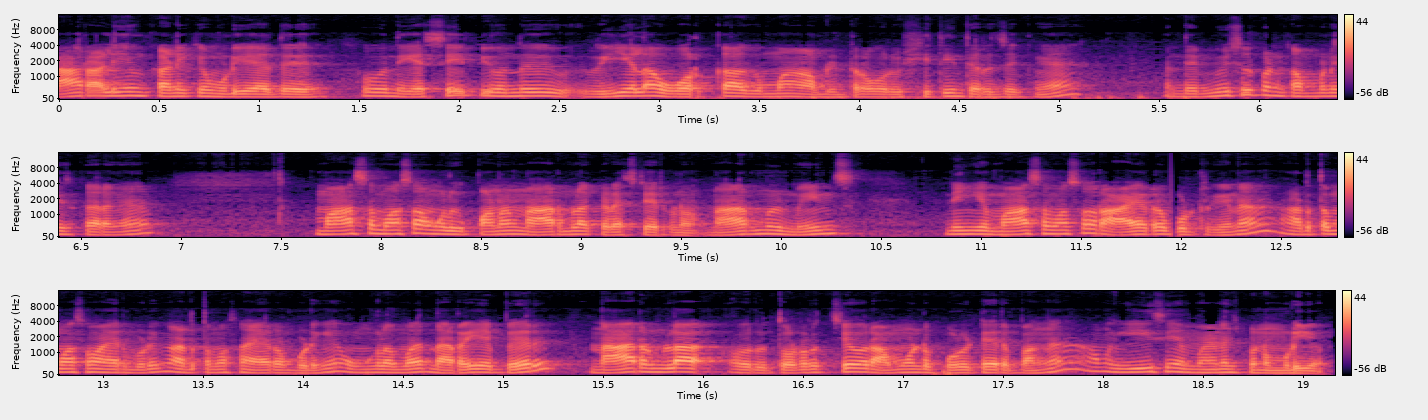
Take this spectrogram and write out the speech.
யாராலையும் கணிக்க முடியாது. ஸோ இந்த எஸ்ஐபி வந்து ரியலாக ஒர்க் ஆகுமா அப்படின்ற ஒரு விஷயத்தையும் தெரிஞ்சுக்குங்க. இந்த மியூச்சுவல் ஃபண்ட் கம்பெனிஸ்காரங்க மாதம் மாதம் அவங்களுக்கு பணம் நார்மலாக கிடச்சிட்டே இருக்கணும். நார்மல் மீன்ஸ் நீங்கள் மாதம் மாதம் ஒரு ஆயிரம் போட்டிருக்கீங்கன்னா அடுத்த மாதம் ஆயிரம் போடுங்க அடுத்த மாதம் ஆயிரம் போடுங்க. உங்களை மாதிரி நிறைய பேர் நார்மலாக ஒரு தொடர்ச்சியாக ஒரு அமௌண்ட்டை போட்டுகிட்டே இருப்பாங்க. அவங்க ஈஸியாக மேனேஜ் பண்ண முடியும்.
